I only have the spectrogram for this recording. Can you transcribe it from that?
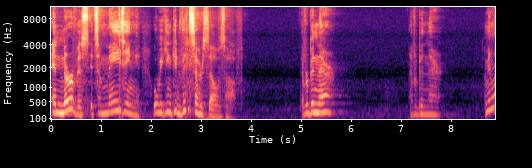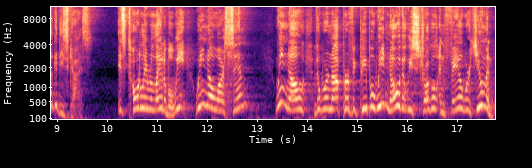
and nervous, it's amazing what we can convince ourselves of. Ever been there? Ever been there? I mean, look at these guys. It's totally relatable. We, we know our sin. We know that we're not perfect people. We know that we struggle and fail. We're human.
